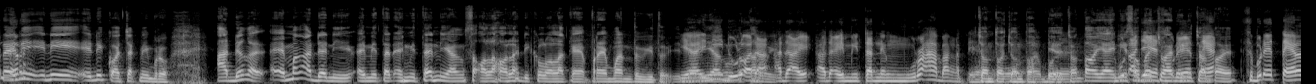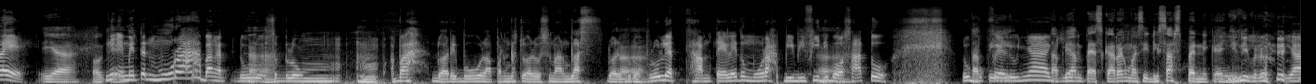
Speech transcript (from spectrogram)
Nah Bener. ini ini ini kocak nih bro. Ada nggak? Emang ada nih emiten-emiten yang seolah-olah dikelola kayak preman tuh gitu. Ya Dari ini dulu lu ada ada ada emiten yang murah banget ya. Contoh-contoh, Oh, ya. Contoh ya, ini Sobat Cuan ini contoh ya. Sebutnya Tele. Iya, oke. Ini emiten murah banget dulu Ha-ha. sebelum mm, apa 2018 2019 2020 lihat saham Tele itu murah BBV di bawah satu. Lu book tapi value-nya tapi gila. sampai sekarang masih disuspend nih kayaknya nih bro. Ya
